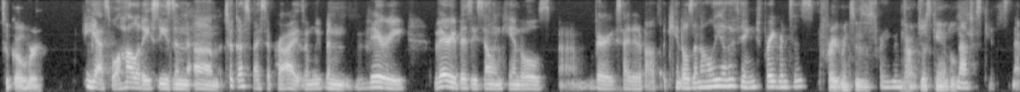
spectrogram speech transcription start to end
took over. Yes, well, holiday season um, took us by surprise, and we've been very, very busy selling candles. Um, very excited about the candles and all the other things, fragrances, fragrances, fragrances, not just candles, not just candles. No.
